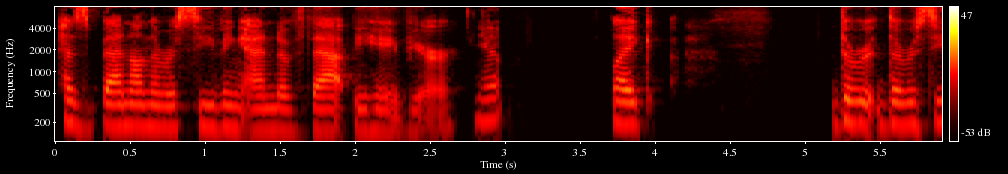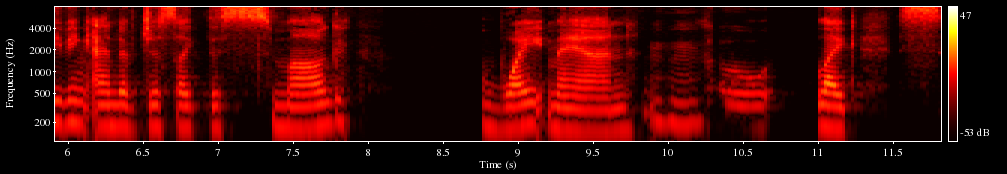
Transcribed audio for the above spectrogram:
has been on the receiving end of that behavior Yep. like the the receiving end of just like this smug white man mm-hmm. who like s-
